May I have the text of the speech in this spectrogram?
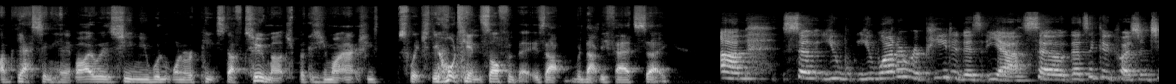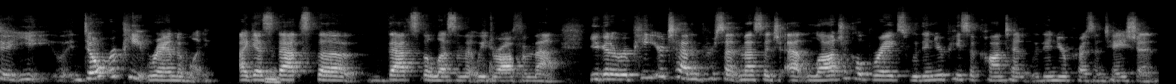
I'm guessing here, but I would assume you wouldn't want to repeat stuff too much because you might actually switch the audience off a bit. Is that would that be fair to say? Um, so you you want to repeat it as yeah. So that's a good question too. You don't repeat randomly. I guess mm. that's the that's the lesson that we draw from that. You're going to repeat your 10% message at logical breaks within your piece of content within your presentation.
